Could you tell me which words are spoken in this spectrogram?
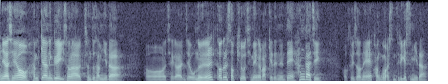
네, 안녕하세요. 함께하는 교회 이선학 전도사입니다. 어, 제가 이제 오늘 떠들서큐 진행을 맡게 됐는데 한 가지 어, 그 전에 광고 말씀드리겠습니다.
